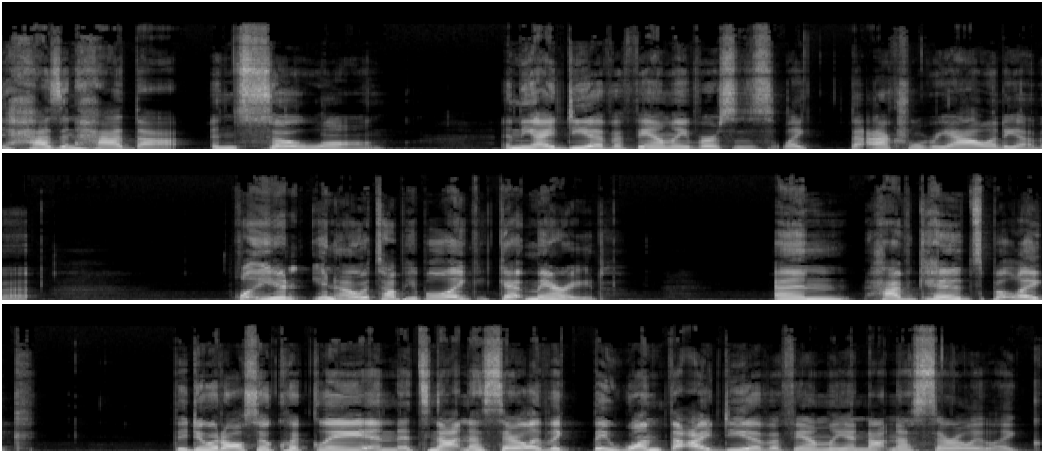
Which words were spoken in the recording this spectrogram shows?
hasn't had that in so long. And the idea of a family versus like the actual reality of it. Well, you you know, it's how people like get married and have kids, but like they do it all so quickly and it's not necessarily like they want the idea of a family and not necessarily like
